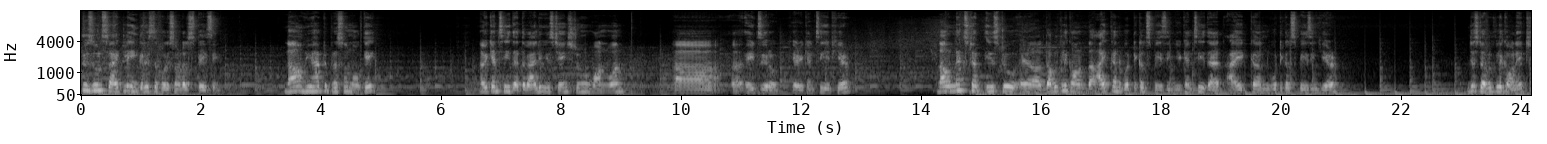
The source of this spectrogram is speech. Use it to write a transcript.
This will slightly increase the horizontal spacing. Now you have to press on OK now you can see that the value is changed to 1180 uh, uh, here you can see it here. Now next step is to uh, double click on the icon vertical spacing. You can see that icon vertical spacing here. Just double click on it.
